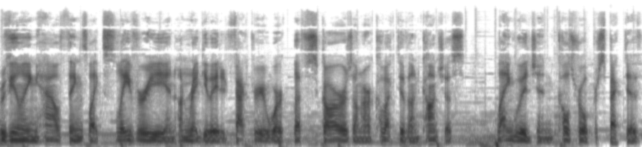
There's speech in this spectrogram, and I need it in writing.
revealing how things like slavery and unregulated factory work left scars on our collective unconscious, language, and cultural perspective,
